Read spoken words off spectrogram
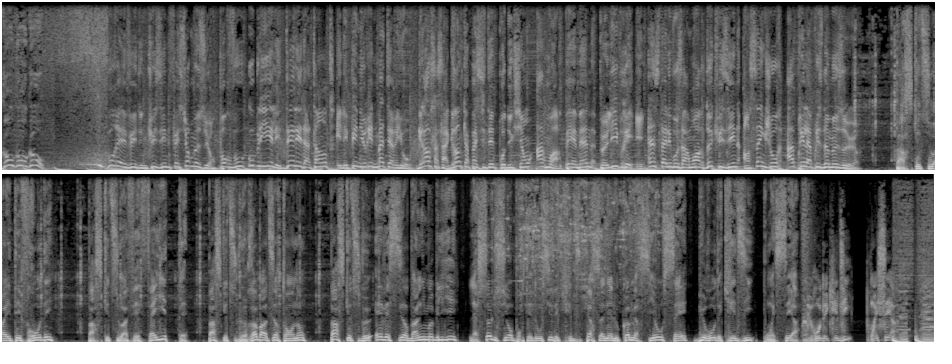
Go, go, go! Vous rêvez d'une cuisine faite sur mesure pour vous? Oubliez les délais d'attente et les pénuries de matériaux. Grâce à sa grande capacité de production, Armoire PMM peut livrer et installer vos armoires de cuisine en cinq jours après la prise de mesure. Parce que tu as été fraudé. Parce que tu as fait faillite. Parce que tu veux rebâtir ton nom. Parce que tu veux investir dans l'immobilier. La solution pour tes dossiers de crédits personnels ou commerciaux, c'est bureau de crédit.ca. Bureau de crédit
